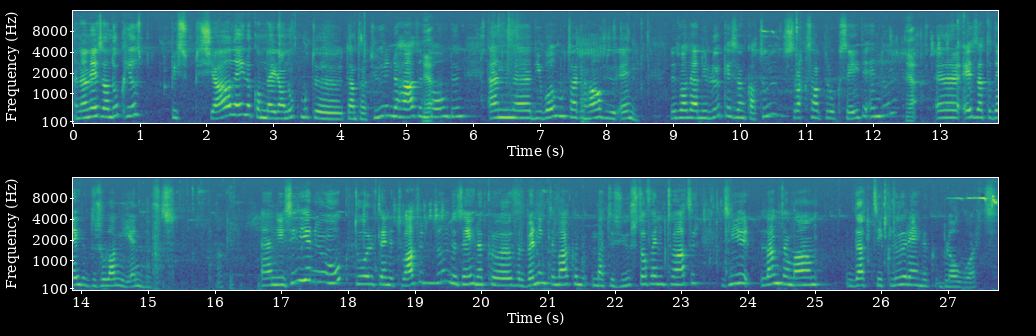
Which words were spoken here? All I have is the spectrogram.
En dan is dat ook heel spe- speciaal eigenlijk, omdat je dan ook moet de temperatuur in de gaten Ja. houden. En eh, die wol moet daar een half uur in. Dus wat dat nu leuk is aan katoen, straks ga ik er ook zijde in doen, Ja. eh, is dat het eigenlijk er zo lang niet in hoeft. Oké. En je ziet hier nu ook, door het in het water te doen, dus eigenlijk eh, verbinding te maken met de zuurstof in het water, zie je langzaamaan dat die kleur eigenlijk blauw wordt.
